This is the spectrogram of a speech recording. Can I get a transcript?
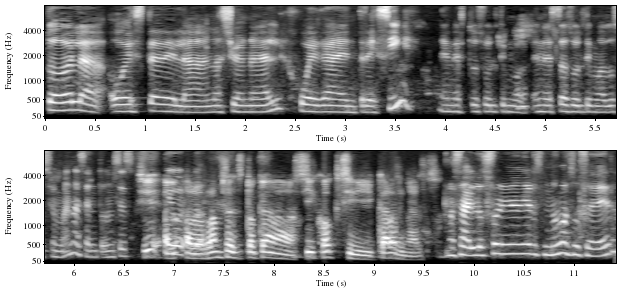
todo el oeste de la nacional juega entre sí en estos últimos, en estas últimas dos semanas. Entonces, Sí, a, digo, a los lo- Rams les toca Seahawks y Cardinals. o sea, los 49ers no va a suceder,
